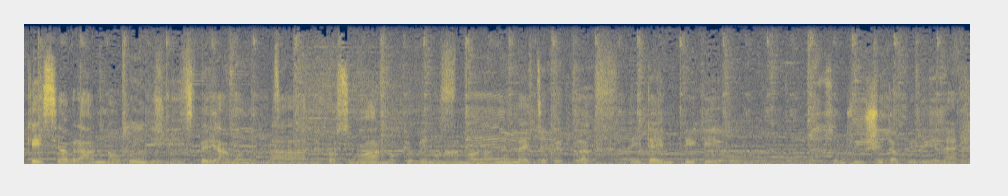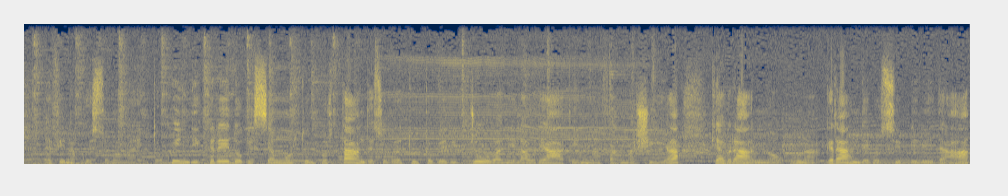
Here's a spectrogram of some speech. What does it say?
che si avranno quindi eh, speriamo nel, nel prossimo anno, più o meno un anno, un anno e mezzo per eh, i tempi che ho sono riuscita a vedere eh, fino a questo momento. Quindi credo che sia molto importante soprattutto per i giovani laureati in farmacia che avranno una grande possibilità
